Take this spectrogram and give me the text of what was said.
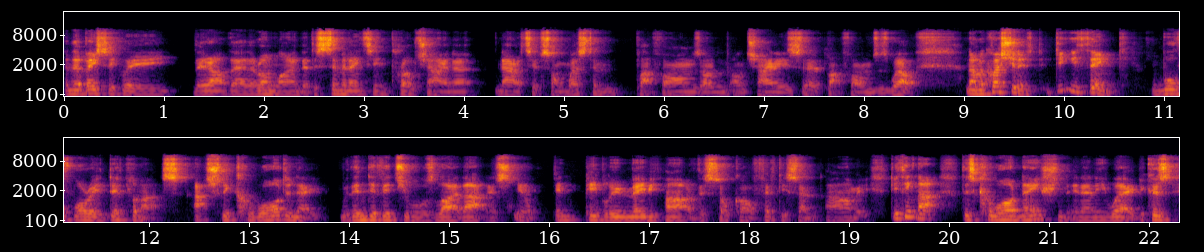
And they're basically, they're out there, they're online, they're disseminating pro-China narratives on Western platforms, on, on Chinese uh, platforms as well. Now, my question is do you think wolf warrior diplomats actually coordinate with individuals like that? It's you know in people who may be part of this so-called 50 cent army. Do you think that there's coordination in any way? Because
